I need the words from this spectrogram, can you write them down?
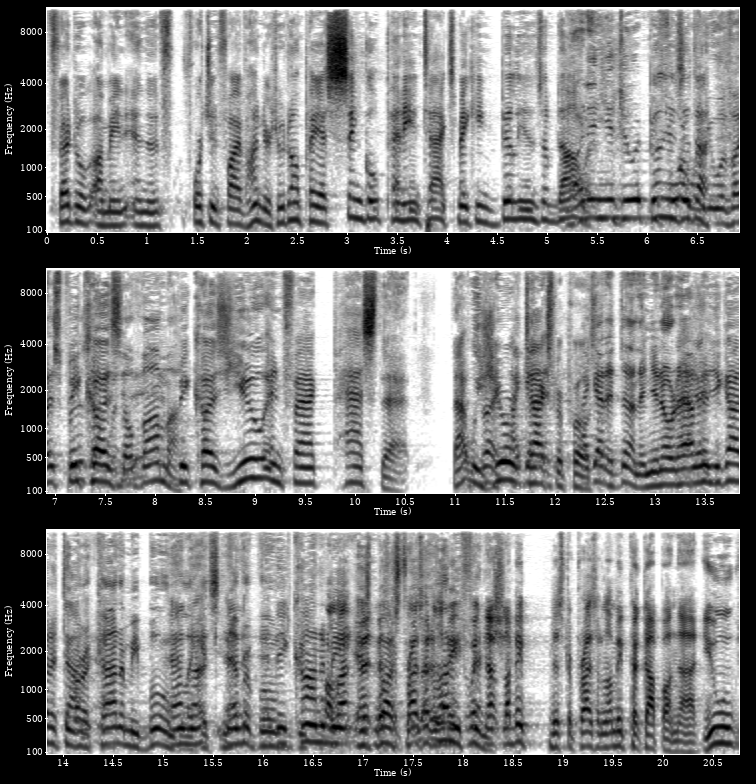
federal, I mean, in the Fortune 500 who don't pay a single penny in tax, making billions of dollars. Why didn't you do it billions before of dollars. you were vice president because, with Obama? Because you, in fact, passed that. That was right. your tax it- proposal. I got it done. And you know what happened? you got it done. Our economy boomed And, like uh, it's never and boomed the economy- Well, let- is Mr. busted. President, Let- let, let me, me wait, no, finish. let me, Mr. President, let me pick up on that. You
